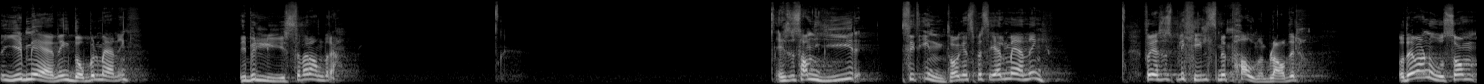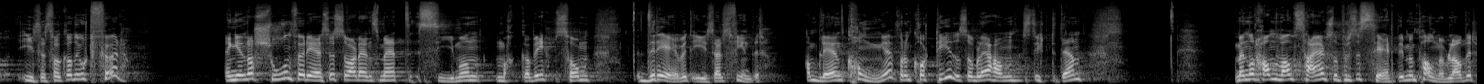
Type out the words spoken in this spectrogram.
det gir mening, dobbel mening. De belyser hverandre. Jesus han gir sitt inntog en spesiell mening. For Jesus blir hilst med palmeblader. Og Det var noe som Israelsfolket hadde gjort før. En generasjon før Jesus var det en som het Simon Makabi, som drev ut Israels fiender. Han ble en konge for en kort tid, og så ble han styrtet igjen. Men når han vant seieren, så prosesserte de med palmeblader.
